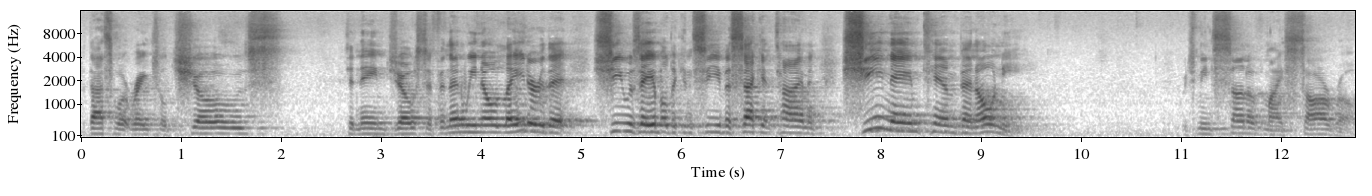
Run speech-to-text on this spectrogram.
But that's what Rachel chose to name Joseph. And then we know later that she was able to conceive a second time, and she named him Benoni, which means son of my sorrow.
